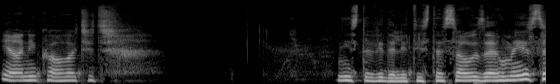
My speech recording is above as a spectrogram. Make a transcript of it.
Ja, Nikovačič. Niste videli tiste solze vmes.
